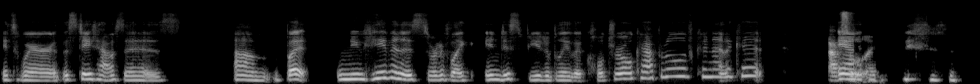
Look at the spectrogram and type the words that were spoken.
it's where the state house is. Um, but New Haven is sort of like indisputably the cultural capital of Connecticut. Absolutely. And,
